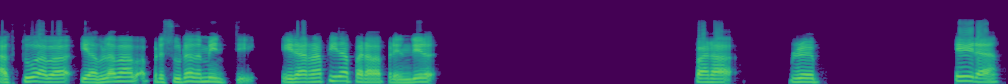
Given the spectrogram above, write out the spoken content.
Actuaba y hablaba apresuradamente. Era rápida para aprender para era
